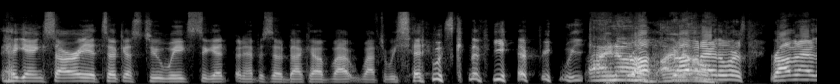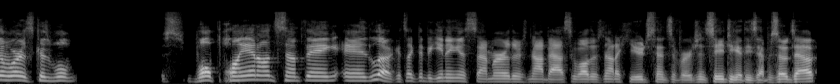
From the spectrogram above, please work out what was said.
hey gang, sorry it took us two weeks to get an episode back up after we said it was going to be every week. I know. Rob, I Rob and I are the worst. Rob and I are the worst because we'll we'll plan on something and look, it's like the beginning of summer. There's not basketball. There's not a huge sense of urgency to get these episodes out.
